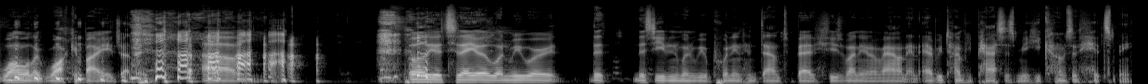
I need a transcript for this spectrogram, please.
while we're like walking by each other. Um, earlier today, when we were this, this evening when we were putting him down to bed, he's running around, and every time he passes me, he comes and hits me.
